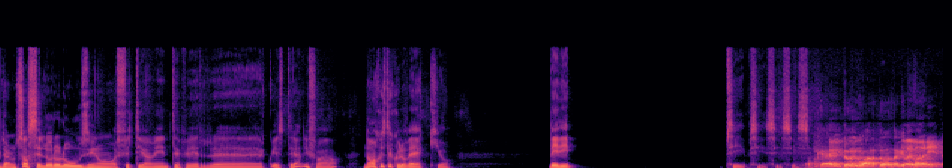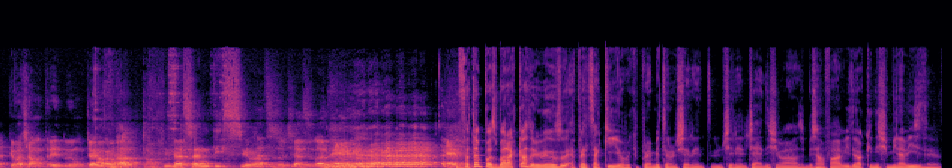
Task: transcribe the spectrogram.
cioè, non so se loro lo usino effettivamente per eh, questo tre anni fa. No, questo è quello vecchio. Vedi, Sì, sì, sì, sì, sì. Ok, dove guardo? Da che Dove parte? volete? Che facciamo? 3, 2, 1. Già Ah, ricordo. Madonna Che santissima. cazzo è successo da te? Nel frattempo ha sbaraccato rivenuto su e pensa anch'io perché probabilmente non c'era, non c'era cioè diceva se bisogna fare video a 15.000 visite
